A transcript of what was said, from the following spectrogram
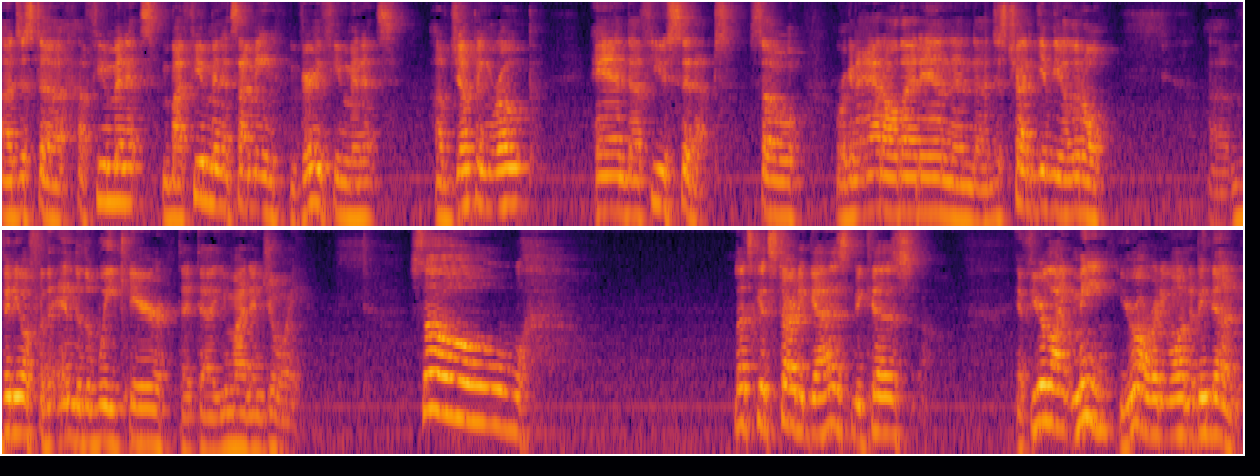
uh, just a, a, few minutes. by few minutes, I mean very few minutes of jumping rope and a few sit ups. So we're going to add all that in and uh, just try to give you a little uh, video for the end of the week here that uh, you might enjoy. So let's get started, guys, because if you're like me, you're already wanting to be done.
